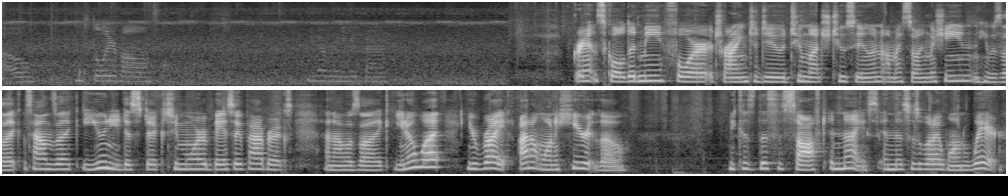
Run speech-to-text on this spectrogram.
oh, stole your ball. You're never gonna get it back. Grant scolded me for trying to do too much too soon on my sewing machine. And he was like, Sounds like you need to stick to more basic fabrics. And I was like, You know what? You're right. I don't want to hear it though. Because this is soft and nice, and this is what I want to wear.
